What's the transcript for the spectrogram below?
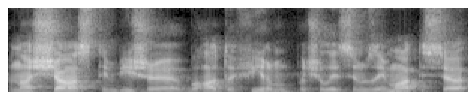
В наш час, тим більше багато фірм почали цим займатися е,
